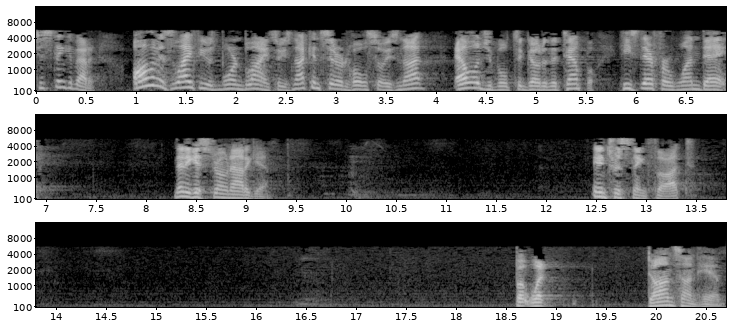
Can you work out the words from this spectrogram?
just think about it. All of his life he was born blind, so he's not considered whole, so he's not eligible to go to the temple. He's there for one day. Then he gets thrown out again. Interesting thought. But what dawns on him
